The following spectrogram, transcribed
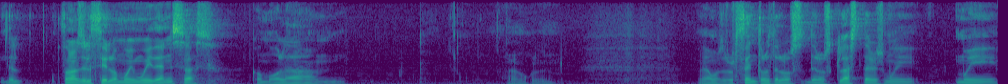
del- zonas del cielo muy, muy densas, como la, mm, a lo mejor, digamos, los centros de los, de los clústeres muy, muy,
